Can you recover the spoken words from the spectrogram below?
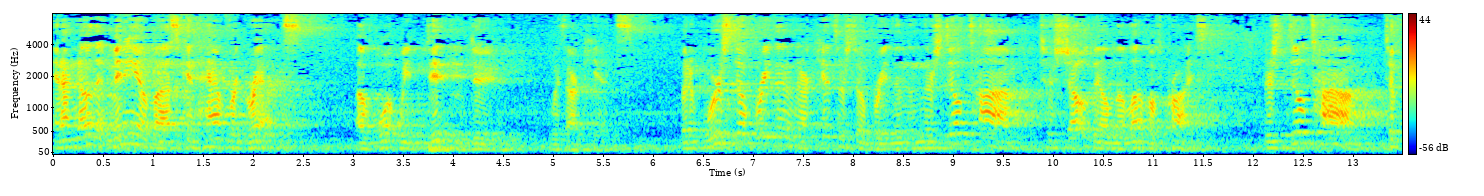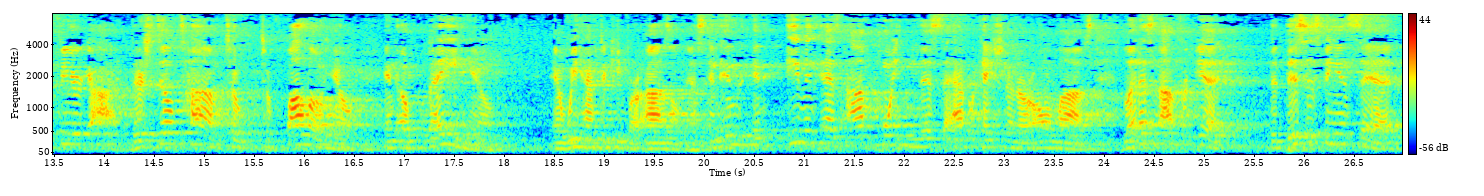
And I know that many of us can have regrets of what we didn't do with our kids. But if we're still breathing and our kids are still breathing, then there's still time to show them the love of Christ. There's still time to fear God. There's still time to, to follow Him and obey Him. And we have to keep our eyes on this. And, in, and even as I'm pointing this to application in our own lives, let us not forget that this is being said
